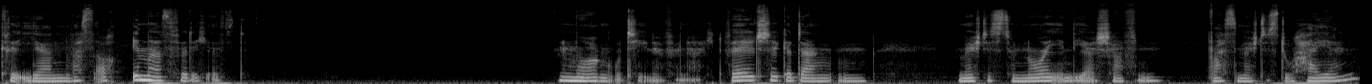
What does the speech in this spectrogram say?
kreieren, was auch immer es für dich ist. Eine Morgenroutine vielleicht. Welche Gedanken möchtest du neu in dir erschaffen? Was möchtest du heilen?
